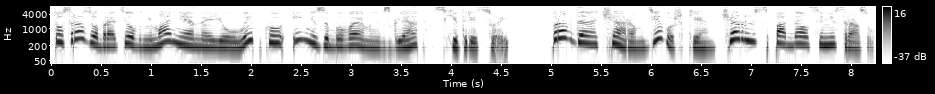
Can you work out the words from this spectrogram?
то сразу обратил внимание на ее улыбку и незабываемый взгляд с хитрецой. Правда, чаром девушки Чарльз поддался не сразу.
